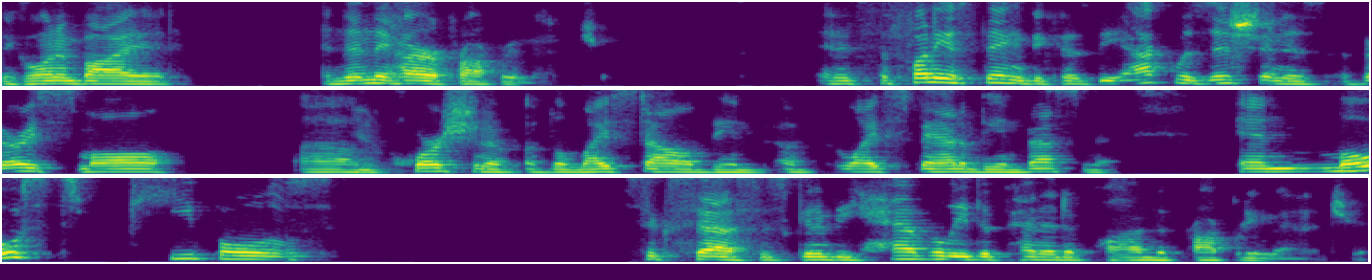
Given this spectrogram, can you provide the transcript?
They go in and buy it, and then they hire a property manager. And it's the funniest thing because the acquisition is a very small um, yeah. portion of, of the lifestyle of the of lifespan of the investment. And most people's success is going to be heavily dependent upon the property manager.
